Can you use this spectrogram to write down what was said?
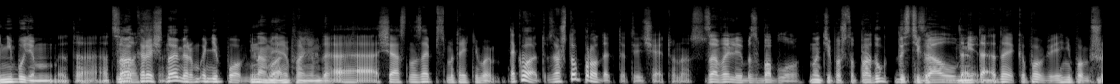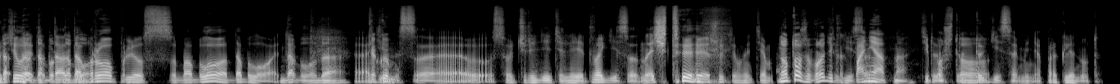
не будем это Ну, отсылать. а, короче, номер мы не помним. Ну, Вот. не помним, да. сейчас на запись смотреть не будем. Так вот, за что продукт отвечает у нас? За value с бабло. Ну, типа, что продукт достигал... Да, да, я помню, я не помню, шутил это. добро- плюс бабло, добло. Это Дабло, да. Один из э, соучредителей Двагиса, значит, шутил на тему. Ну, тоже вроде как понятно, типа, что... ту- Тугиса меня проклянут,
